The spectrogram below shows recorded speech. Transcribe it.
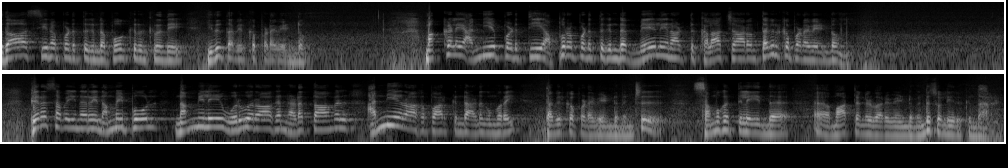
உதாசீனப்படுத்துகின்ற போக்கு இருக்கிறதே இது தவிர்க்கப்பட வேண்டும். மக்களை அந்நியப்படுத்தி அப்புறப்படுத்துகின்ற மேலை நாட்டு கலாச்சாரம் தவிர்க்கப்பட வேண்டும். பிற சபையினரை நம்மை போல் நம்மிலே ஒருவராக நடத்தாமல் அந்நியராக பார்க்கின்ற அணுகுமுறை தவிர்க்கப்பட வேண்டும் என்று சமூகத்திலே இந்த மாற்றங்கள் வர வேண்டும் என்று சொல்லியிருக்கின்றார்கள்.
